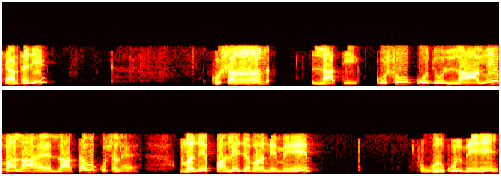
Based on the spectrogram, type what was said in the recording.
क्या अर्थ है जी? कुशान लाती। कुशों को जो लाने वाला है लाता वो कुशल है। मैंने पहले जमाने में गुरुकुल में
